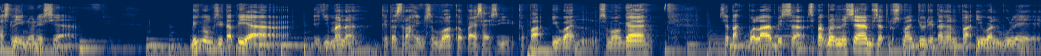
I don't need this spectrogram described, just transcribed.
asli Indonesia. Bingung sih tapi ya ya gimana? Kita serahin semua ke PSSI ke Pak Iwan. Semoga sepak bola bisa sepak bola Indonesia bisa terus maju di tangan Pak Iwan Bule.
